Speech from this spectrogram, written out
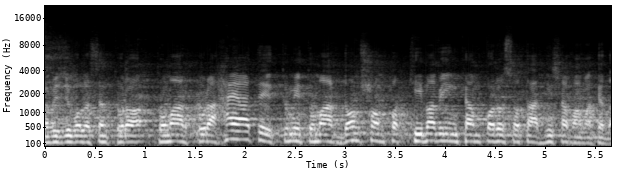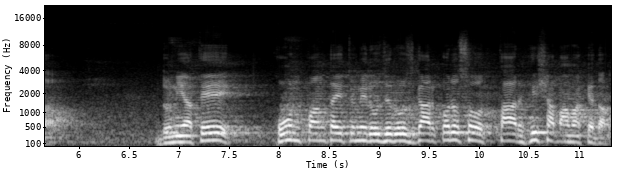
নবীজি বলেছেন, তোরা, তোমার পুরা হায়াতে তুমি তোমার ধন সম্পদ কীভাবে ইনকাম করেছ তার হিসাব আমাকে দাও। দুনিয়াতে কোন পন্থায় তুমি রুজি রোজগার করেছ তার হিসাব আমাকে দাও।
